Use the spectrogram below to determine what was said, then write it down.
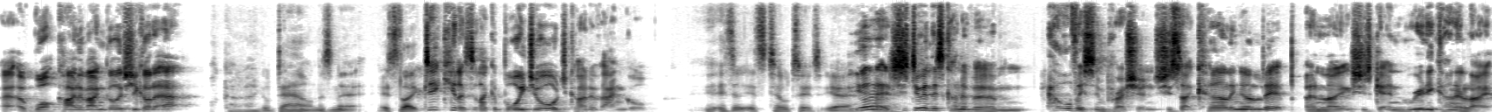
Uh, uh, what kind of angle has she got it at? what kind of angle down, isn't it? It's like Ridiculous, like a Boy George kind of angle. It's it's tilted. Yeah. Yeah, she's doing this kind of um, Elvis impression. She's like curling her lip and like she's getting really kind of like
